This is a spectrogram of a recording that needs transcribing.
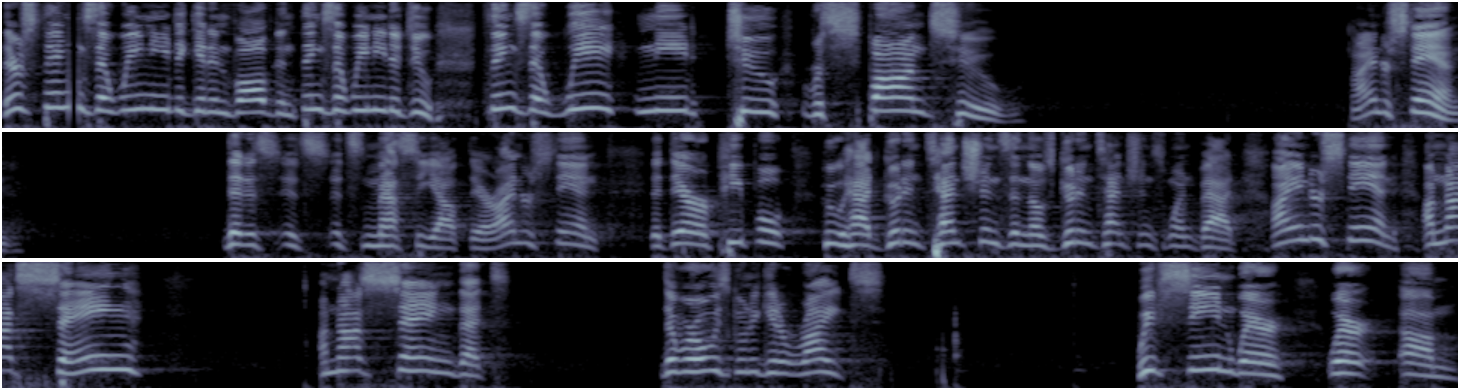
There's things that we need to get involved in, things that we need to do, things that we need to respond to. I understand that it's, it's, it's messy out there. I understand that there are people who had good intentions and those good intentions went bad. I understand. I'm not saying, I'm not saying that, that we're always going to get it right. We've seen where, where um,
